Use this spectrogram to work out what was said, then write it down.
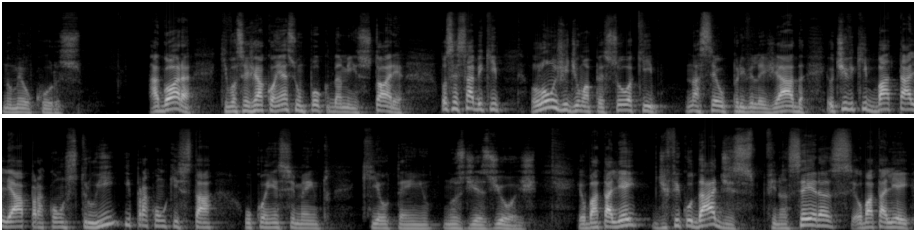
no meu curso. Agora que você já conhece um pouco da minha história, Você sabe que, longe de uma pessoa que nasceu privilegiada, eu tive que batalhar para construir e para conquistar o conhecimento que eu tenho nos dias de hoje. Eu batalhei dificuldades financeiras, eu batalhei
